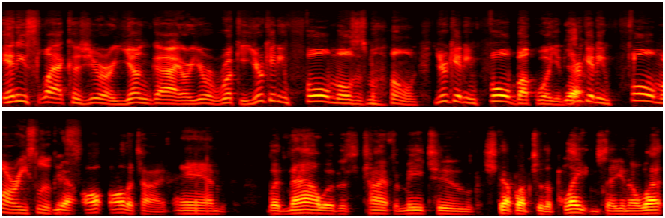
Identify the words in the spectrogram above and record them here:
any slack because you're a young guy or you're a rookie. You're getting full Moses Malone. You're getting full Buck Williams. Yeah. You're getting full Maurice Lucas. Yeah, all, all the time. And but now it was time for me to step up to the plate and say, you know what,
